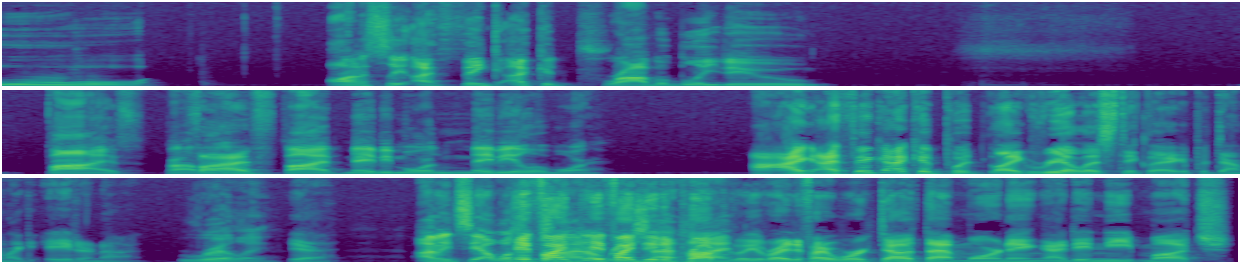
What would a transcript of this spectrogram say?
Ooh. Honestly, I think I could probably do five. Probably Five? Five, maybe more, maybe a little more. I, I think I could put like realistically, I could put down like eight or nine. Really? Yeah. I mean, see, I wasn't If I if I did it high. properly, right? If I worked out that morning, I didn't eat much.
